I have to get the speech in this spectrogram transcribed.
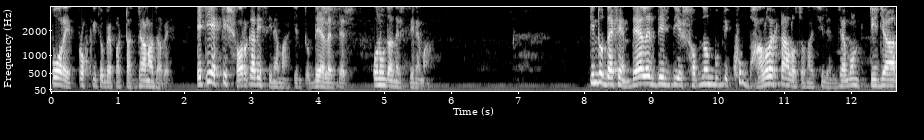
পরে প্রকৃত ব্যাপারটা জানা যাবে। এটি একটি সরকারি সিনেমা, কিন্তু দেয়ালের দেশ, অনুদানের সিনেমা। কিন্তু দেখেন, দেয়ালের দেশ দিয়ে শবনম বুবলি খুব ভালো একটা আলোচনায় ছিলেন, যেমন টিজার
